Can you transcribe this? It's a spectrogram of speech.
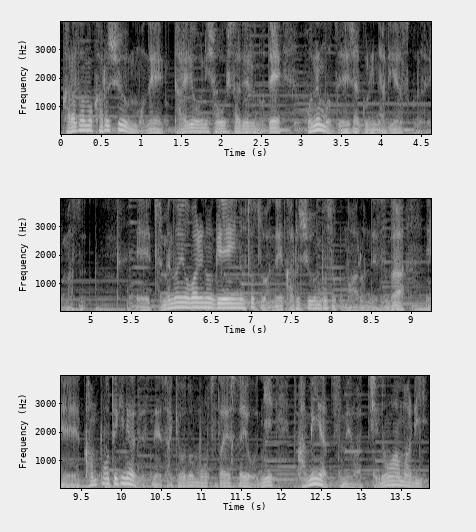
体のカルシウムもね大量に消費されるので骨も脆弱になりやすくなります。えー、爪の弱りの原因の一つはねカルシウム不足もあるんですが、えー、漢方的にはですね先ほどもお伝えしたように髪や爪は血の余り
